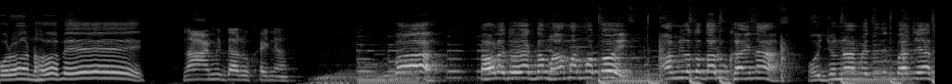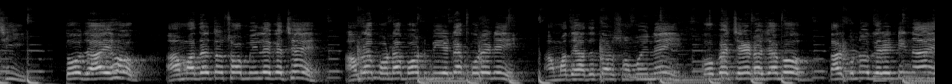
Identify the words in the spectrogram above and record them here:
পূরণ হবে। না আমি দারু খাই না। বাহ তাহলে তো একদম আমার মতোই। আমিও তো দারু খাই না। ওই জন্য আমি এতদিন বাজে আছি। তো যাই হোক আমাদের তো সব মিলে গেছে। আমরা ফটাফট বিয়েটা করে নেই। আমাদের হাতে তো আর সময় নেই। কবে চেট হয়ে যাব তার কোনো গ্যারেন্টি নাই।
